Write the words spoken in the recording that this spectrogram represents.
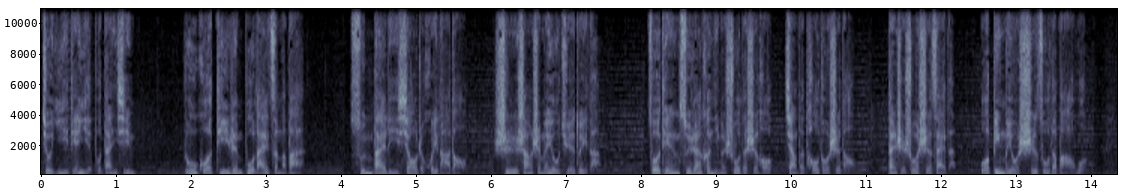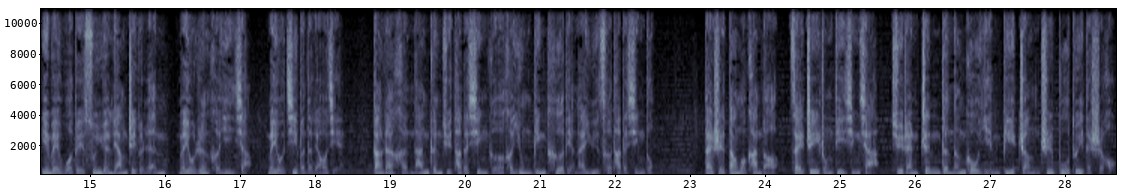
就一点也不担心？如果敌人不来怎么办？”孙百里笑着回答道：“世上是没有绝对的。昨天虽然和你们说的时候讲得头头是道，但是说实在的，我并没有十足的把握，因为我对孙元良这个人没有任何印象，没有基本的了解，当然很难根据他的性格和用兵特点来预测他的行动。”但是当我看到在这种地形下居然真的能够隐蔽整支部队的时候，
